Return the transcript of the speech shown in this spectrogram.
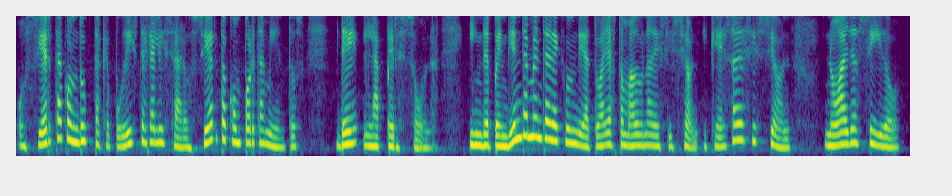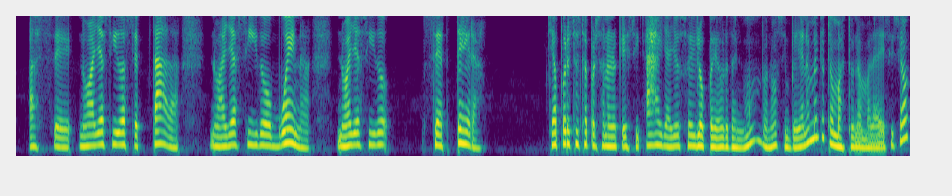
o cierta conducta que pudiste realizar o ciertos comportamientos de la persona. Independientemente de que un día tú hayas tomado una decisión y que esa decisión no haya sido no haya sido aceptada, no haya sido buena, no haya sido certera. Ya por eso esta persona no quiere decir, ah, ya yo soy lo peor del mundo, ¿no? Simplemente tomaste una mala decisión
